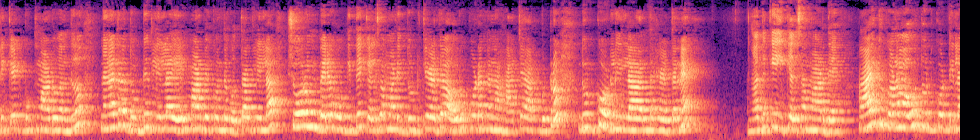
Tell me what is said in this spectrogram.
ಟಿಕೆಟ್ ಬುಕ್ ಮಾಡು ಅಂದ್ಲು. ನನ್ನ ಹತ್ರ ದುಡ್ಡಿರ್ಲಿಲ್ಲ ಏನ್ ಮಾಡ್ಬೇಕು ಅಂತ ಗೊತ್ತಾಗ್ಲಿಲ್ಲ. ಶೋರೂಮ್ ಬೇರೆ ಹೋಗಿದ್ದೆ, ಕೆಲಸ ಮಾಡಿದ್ ದುಡ್ಡು ಕೇಳ್ದೆ, ಅವರು ಕೂಡ ನನ್ನ ಆಚೆ ಹಾಕ್ಬಿಟ್ರು. ದುಡ್ಡು ಕೊಡ್ಲಿಲ್ಲ ಅಂತ ಹೇಳ್ತಾನೆ. ಅದಕ್ಕೆ ಈ ಕೆಲಸ ಮಾಡ್ದೆ. ಆಯ್ತು ಕಣೋ, ಅವ್ರು ದುಡ್ಡು ಕೊಟ್ಟಿಲ್ಲ.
